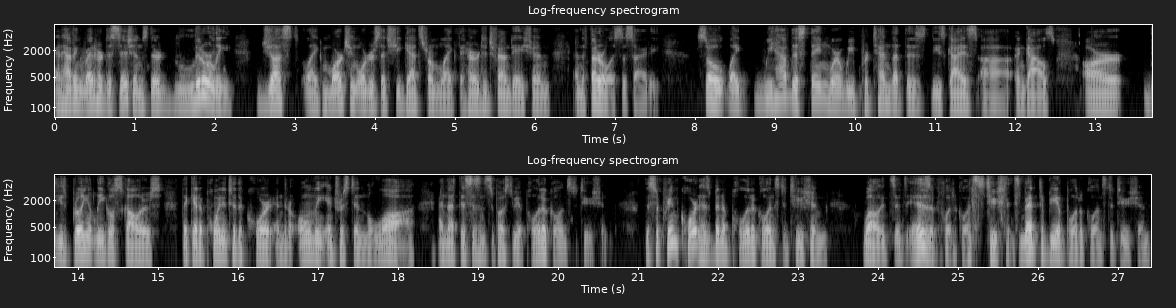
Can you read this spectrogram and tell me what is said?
and having read her decisions they're literally just like marching orders that she gets from like the heritage foundation and the federalist society so like we have this thing where we pretend that this, these guys uh, and gals are these brilliant legal scholars that get appointed to the court and they're only interested in the law and that this isn't supposed to be a political institution the supreme court has been a political institution well, it's it is a political institution. It's meant to be a political institution.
